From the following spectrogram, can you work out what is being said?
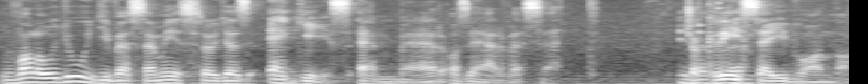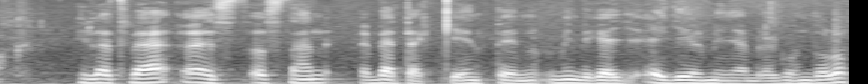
valahogy úgy veszem észre, hogy az egész ember az elveszett. Csak illetve, részei vannak. Illetve ezt aztán betegként én mindig egy, egy élményemre gondolok.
